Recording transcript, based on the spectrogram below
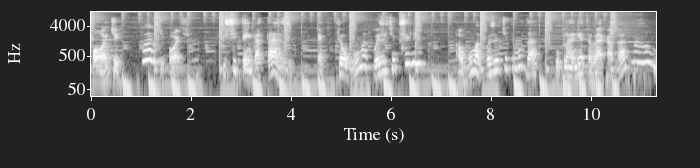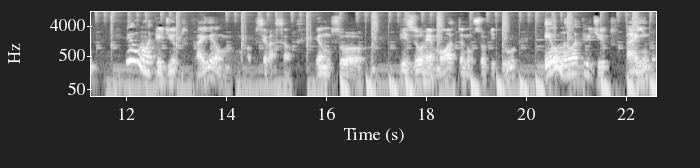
Pode, claro que pode. E se tem catarse, é porque alguma coisa tinha que ser limpa. Alguma coisa tinha que mudar. O planeta vai acabar? Não. Eu não acredito. Aí é uma observação. Eu não sou visor remoto, eu não sou bidu. Eu não acredito ainda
